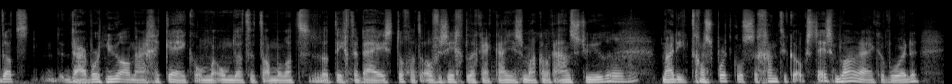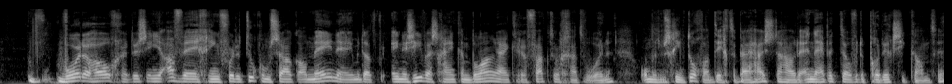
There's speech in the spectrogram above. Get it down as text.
Dat, daar wordt nu al naar gekeken, om, omdat het allemaal wat, wat dichterbij is. Toch wat overzichtelijker, kan je ze makkelijk aansturen. Mhm. Maar die transportkosten gaan natuurlijk ook steeds belangrijker worden worden hoger. Dus in je afweging voor de toekomst zou ik al meenemen... dat energie waarschijnlijk een belangrijkere factor gaat worden... om het misschien toch wat dichter bij huis te houden. En dan heb ik het over de productiekant. Hè?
